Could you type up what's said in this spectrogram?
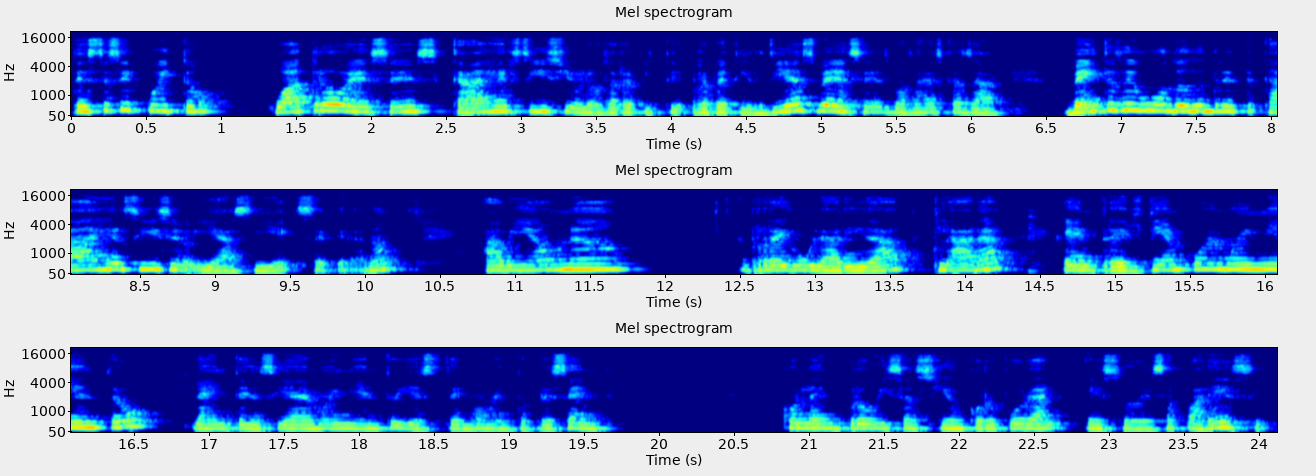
de este circuito cuatro veces, cada ejercicio lo vas a repetir, repetir diez veces, vas a descansar 20 segundos entre cada ejercicio y así, etcétera, ¿no? Había una regularidad clara entre el tiempo de movimiento, la intensidad de movimiento y este momento presente. Con la improvisación corporal eso desaparece.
